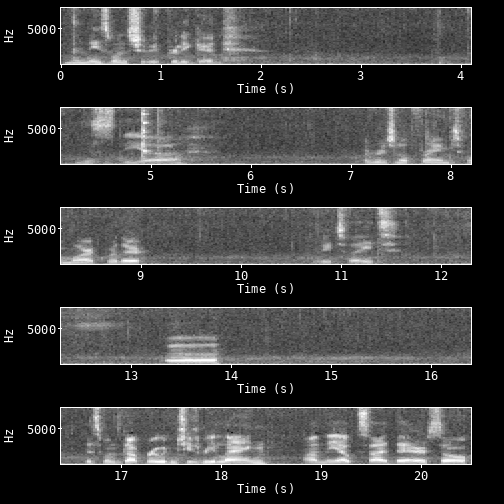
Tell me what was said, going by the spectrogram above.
And then these ones should be pretty good. This is the uh, original frames from Mark where they're pretty tight. Uh, this one's got brood and she's relaying on the outside there, so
